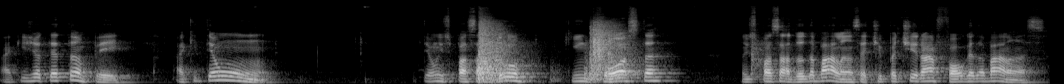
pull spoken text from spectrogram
Aqui já até tampei. Aqui tem um tem um espaçador que encosta no espaçador da balança, é tipo para tirar a folga da balança.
